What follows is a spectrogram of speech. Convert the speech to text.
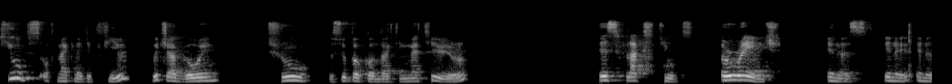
tubes of magnetic field, which are going through the superconducting material these flux tubes arrange in a, in a, in a,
